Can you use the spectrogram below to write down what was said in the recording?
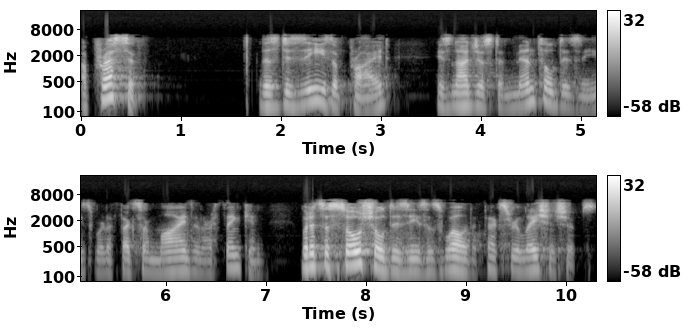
oppressive. This disease of pride is not just a mental disease where it affects our mind and our thinking, but it's a social disease as well. It affects relationships.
